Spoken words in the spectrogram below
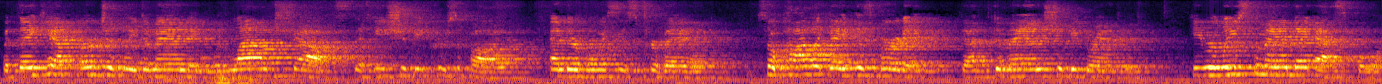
But they kept urgently demanding with loud shouts that he should be crucified, and their voices prevailed. So Pilate gave his verdict that the demand should be granted. He released the man they asked for,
